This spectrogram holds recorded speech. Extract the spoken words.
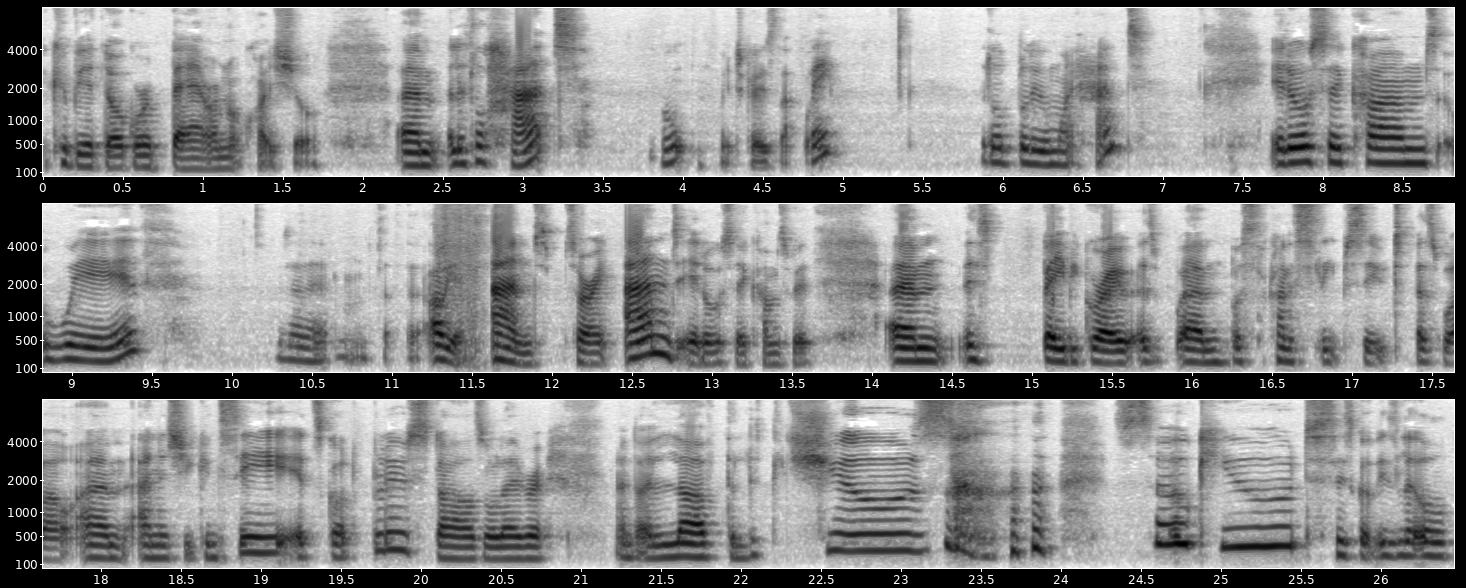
It could be a dog or a bear, I'm not quite sure. Um, a little hat, oh, which goes that way. Little blue white hat. It also comes with, is that? Oh yeah, and, sorry, and it also comes with um, this baby grow as um, the kind of sleep suit as well. Um, and as you can see, it's got blue stars all over it. And I love the little shoes. so cute. So he's got these little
